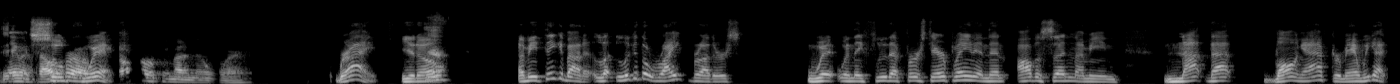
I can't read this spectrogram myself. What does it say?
They went so quick. Velcro came out of nowhere. Right. You know, yeah. I mean, think about it. L- look at the Wright brothers when, when they flew that first airplane, and then all of a sudden, I mean, not that long after, man, we got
